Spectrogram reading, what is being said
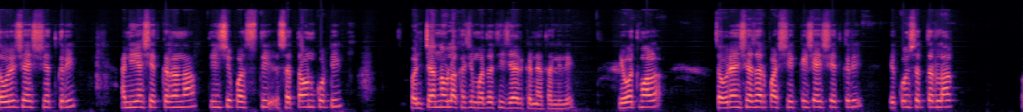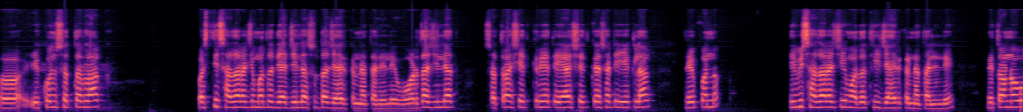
चौवेचाळीस शेतकरी आणि या शेतकऱ्यांना तीनशे पस्ती सत्तावन्न कोटी पंच्याण्णव लाखाची मदत ही जाहीर करण्यात आलेली आहे. यवतमाळ चौऱ्याऐंशी हजार पाचशे एक्केचाळीस शेतकरी एकोणसत्तर लाख एकोणसत्तर लाख पस्तीस हजाराची मदत या जिल्ह्यात सुद्धा जाहीर करण्यात आलेली आहे. वर्धा जिल्ह्यात सतरा शेतकरी आहेत. या शेतकऱ्यासाठी एक लाख त्रेपन्न तेवीस हजाराची मदत ही जाहीर करण्यात आलेली आहे. मित्रांनो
